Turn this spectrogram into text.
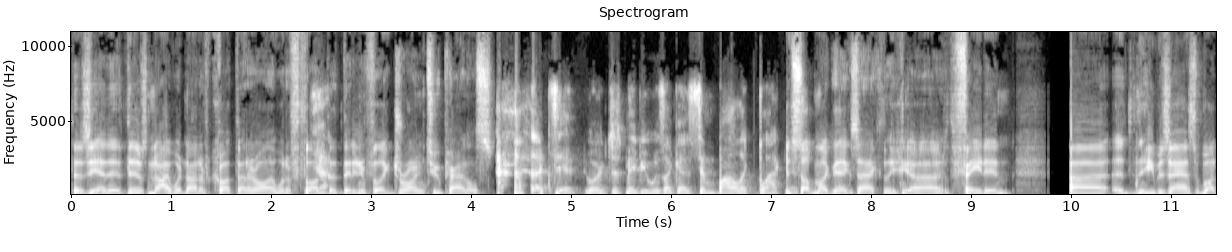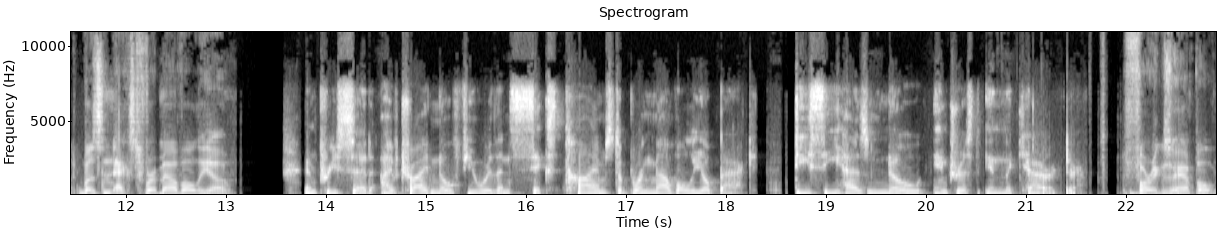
There's yeah, there's no. I would not have caught that at all. I would have thought Yeah. that they didn't feel like drawing two panels. That's it. Or just maybe it was like a symbolic blackness. Something like that, exactly. Uh, fade in. Uh, he was asked, "What was next for Malvolio?" And Priest said, I've tried no fewer than six times to bring Malvolio back. DC has no interest in the character. For example,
